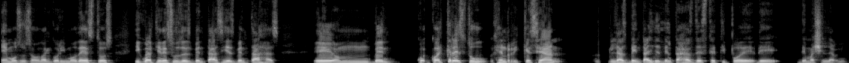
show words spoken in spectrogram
hemos usado un algoritmo de estos. Igual tiene sus desventajas y desventajas. Um, ¿cuál, crees tú, Henry, que sean las ventajas y desventajas de este tipo de, Machine Learning?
